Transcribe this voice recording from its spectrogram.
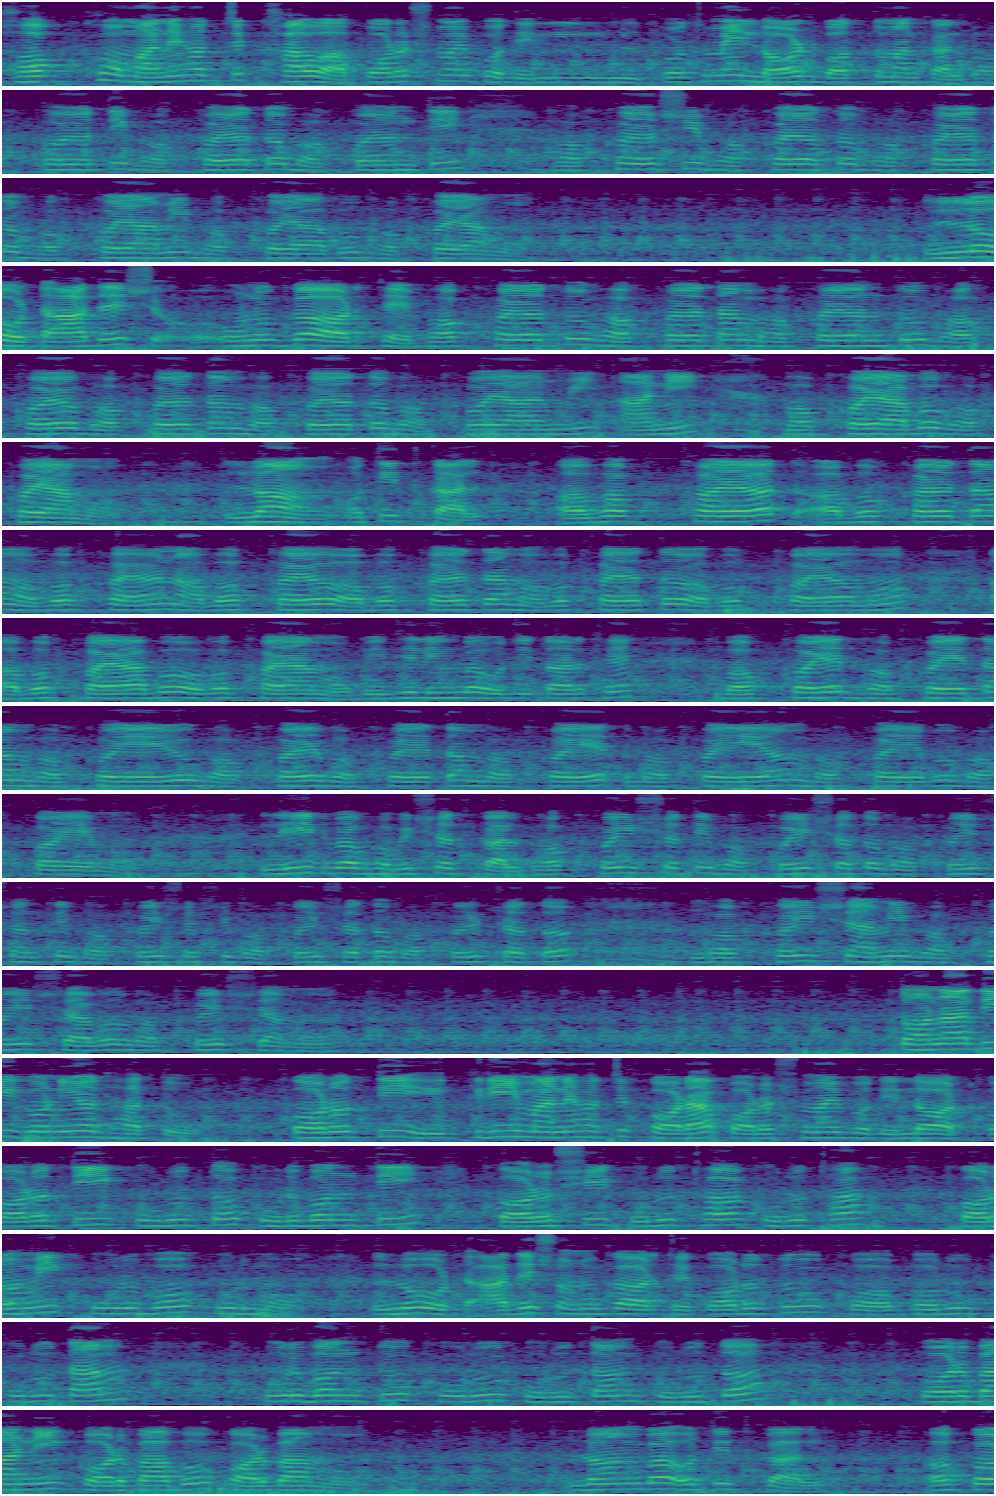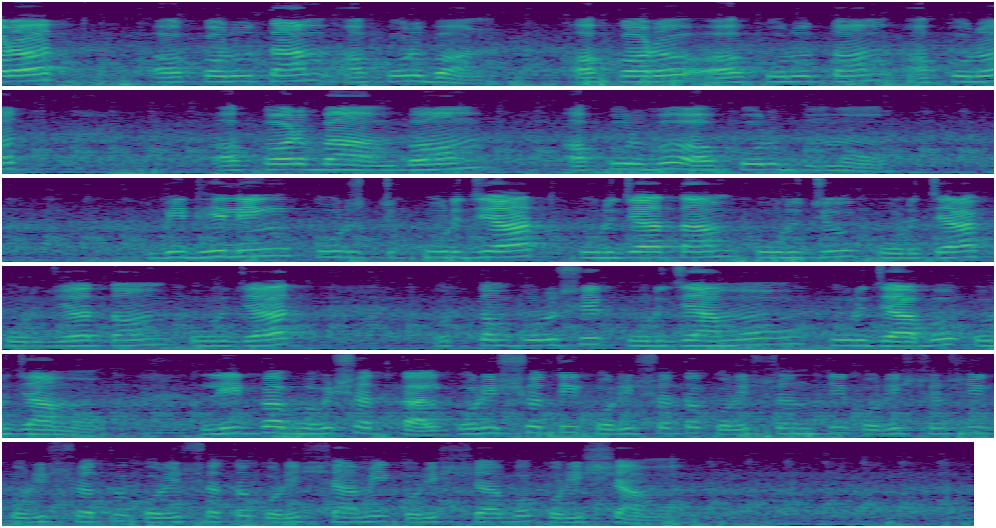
ভক্ষ মানে হচ্ছে খাওয়া পরস্ময় পদী, প্রথমেই লর্ড বর্তমানকাল ভক্ষয়তি, ভক্ষয়ত, ভক্ষয়ন্তী, ভক্ষয়সী, ভক্ষয়ত ভক্ষয়ত, ভক্ষয়ামি, ভক্ষয়াব, ভক্ষয়াম। লোট, আদেশ, অনুজ্ঞা অর্থে, ভক্ষয়তু, ভক্ষয়তাম, ভক্ষয়ন্তু, ভক্ষয়, ভক্ষয়তাম, ভক্ষয়ত, ভক্ষয়ামি, আনি, ভক্ষয়াব, ভক্ষয়াম। লং, অতীতকাল। অভক্ষয়ত অবক্ষয়তাম অবক্ষয়ন অবক্ষয় অবক্ষয়তাম, অবক্ষয়ত, অবক্ষয়ম, অবক্ষয়াব, অবক্ষয়াম। বিধিলিঙ্গ উচিত অর্থে ভক্ষয়েত ভক্ষয়েতাম ভক্ষয়েয়ু ভক্ষয়ে ভক্ষয়েতাম ভক্ষয়েত ভক্ষয়েয়ম ভক্ষয়েব ভক্ষয়েম লিড বা ভবিষ্যৎকাল, ভক্ষয়িষ্যতি, ভক্ষয়িষ্যত, ভক্ষয়িষ্যন্তি, ভক্ষয়িষ্যসি, ভক্ষয়িষ্যত ভক্ষয়িষ্যত, ভক্ষয়িষ্যামি, ভক্ষয়িষ্যাব, ভক্ষয়িষ্যাম। তনাদি গণীয় ধাতু করতি ক্রি মানে হচ্ছে করা পরস্ময় পদী লট। করতি কুরুত, কুর্বন্তি, করসি, কুরুথ কুরুথ, করমি, কুর্ব, কুর্ম। লোট, আদেশ অনুজ্ঞা অর্থে করতু করু, কুরুতাম, কুর্বন্তু, কুরু, কুরুতম, কুরুত, করবাণী, করবাব, করবাম। লং বা অতীতকাল। অকরত, অকরুতাম, অকুর্বন। অকর, অকুরুতম অকুরত অকর্বাবম অপূর্ব অপূর্ম বিধিলিং, কুর্জ- কুর্জাত, কুর্জাতাম, কুর্জু, কুর্জা, কুর্জাতম, কুর্জাত, উত্তম পুরুষে, কুর্জাম, কুর্জাব, কুর্জাম। লিড বা ভবিষ্যৎকাল, করিষ্যতি, করিষ্যত, করিষ্যন্তি, করিষ্যসি, করিষ্যথ, করিষ্যত, করিষ্যামি, করিষ্যাব, করিষ্যাম।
